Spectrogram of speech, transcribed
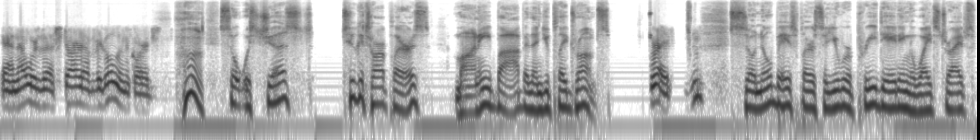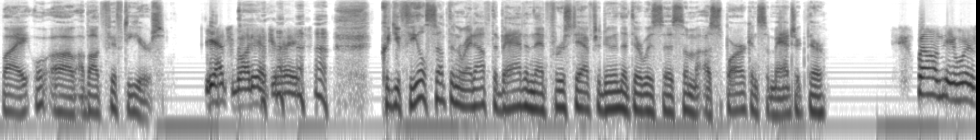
and that was the start of the Golden Chords. Hmm. So it was just two guitar players, Monty, Bob, and then you played drums. Right. So no bass player. So you were predating the White Stripes by uh, about 50 years. Yeah, that's about it, right? Could you feel something right off the bat in that first afternoon that there was uh, some a spark and some magic there? Well, it was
